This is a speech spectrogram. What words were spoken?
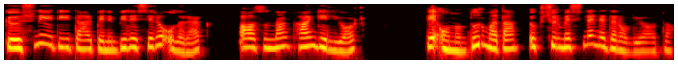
göğsüne yediği darbenin bir eseri olarak ağzından kan geliyor ve onun durmadan öksürmesine neden oluyordu.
